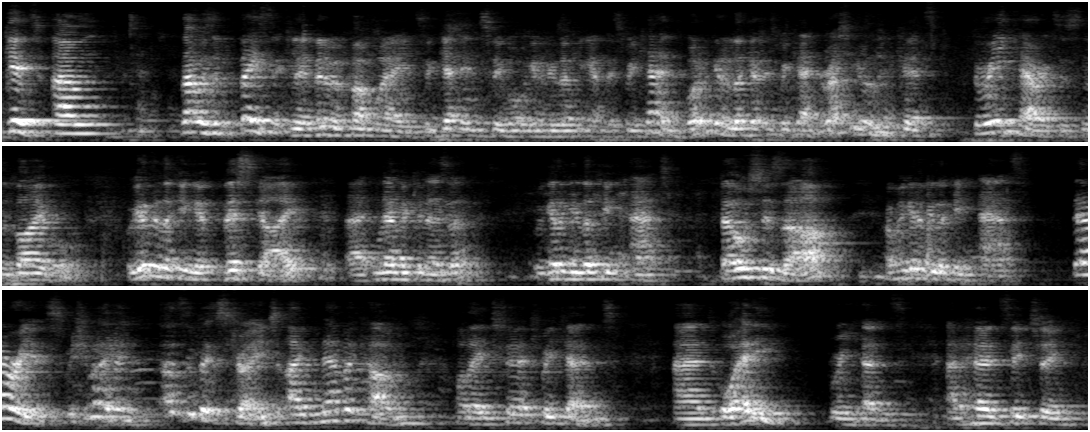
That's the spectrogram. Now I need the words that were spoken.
Good. Um, that was a, basically a bit of a fun way to get into what we're going to be looking at this weekend. What are we going to look at this weekend? We're actually going to look at three characters from the Bible. We're going to be looking at this guy, uh, Nebuchadnezzar. We're going to be looking at Belshazzar, and we're going to be looking at Darius, which you might think that's a bit strange. I've never come on a church weekend and or any weekend and heard teaching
